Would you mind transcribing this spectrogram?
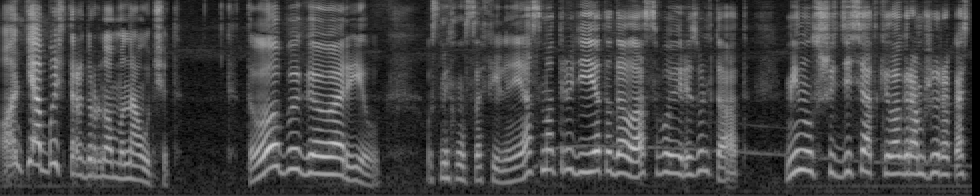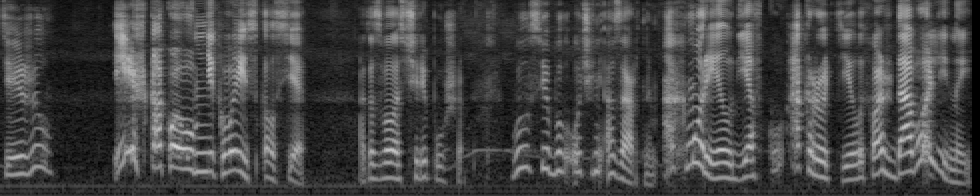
Он тебя быстро дурному научит». «Кто бы говорил!» Усмехнулся Филин. «Я смотрю, диета дала свой результат. Минус 60 килограмм жира костей жил». «Ишь, какой умник выискался!» Отозвалась черепуша был очень азартным. Охмурил девку, окрутил их, аж довольный.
